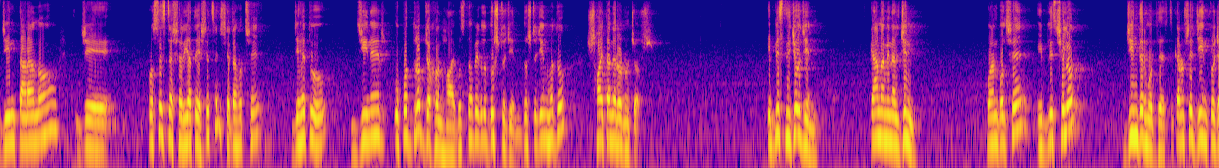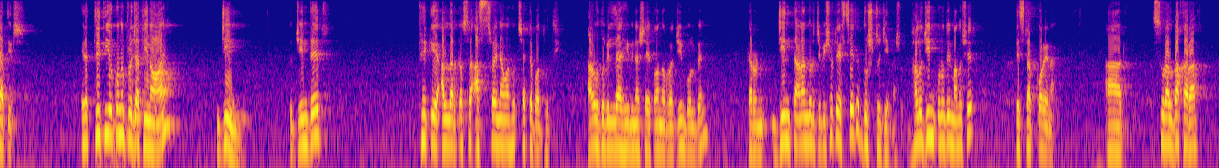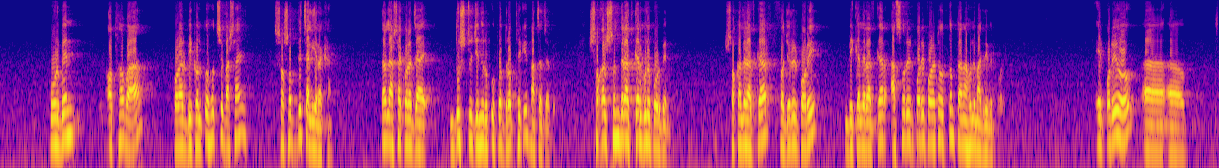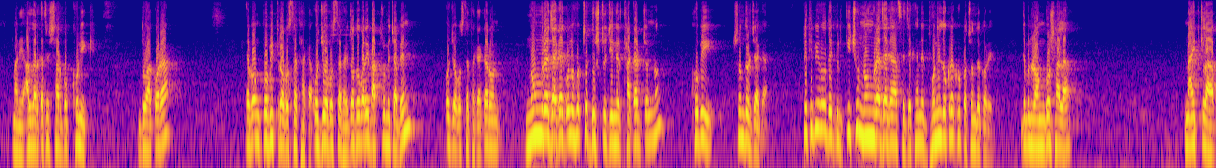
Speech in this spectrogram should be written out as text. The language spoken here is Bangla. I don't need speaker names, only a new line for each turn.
জিন তাড়ানোর যে প্রসেসটা শরিয়াতে এসেছে, সেটা হচ্ছে যেহেতু জিনের উপদ্রব যখন হয়, বুঝতে হবে এগুলো দুষ্ট জিন। দুষ্ট জিন হলো শয়তানের অনুচর। ইবলিস নিজেও জিন। কানা মিনাল জিন। কোরআন বলছে, ইবলিস ছিল জিনদের মধ্যে, কারণ সে জিন প্রজাতির। এটা তৃতীয় কোনো প্রজাতি নয়, জিন। তো জিনদের থেকে আল্লাহর কাছে আশ্রয় নেওয়া হচ্ছে একটা পদ্ধতি। আর উদুবিল্লাহিবিনা শেতন রাজিম বলবেন, কারণ জিন তাড়ানোর যে বিষয়টা এসছে, এটা দুষ্ট জিন আসলে। ভালো জিন কোনোদিন মানুষের ডিস্টার্ব করে না। আর সুরাল বাকারা পড়বেন, অথবা পড়ার বিকল্প হচ্ছে বাসায় সশব্দে চালিয়ে রাখা। তাহলে আশা করা যায় দুষ্ট জিনের উপদ্রব থেকে বাঁচা যাবে। সকাল সন্ধ্যের আজকারগুলো পড়বেন। সকালের আজকার, ফজরের পরে, বিকালের আজকার, আসরের পরে পড়াটা উত্তম, তা না হলে মাগরিবের পরে। এরপরেও মানে আল্লাহর কাছে সার্বক্ষণিক দোয়া করা এবং পবিত্র অবস্থায় থাকা, অজু অবস্থায় থাকা। যতবারই বাথরুমে যাবেন, অজু অবস্থায় থাকা। কারণ নোংরা জায়গাগুলো হচ্ছে দুষ্ট জিনের থাকার জন্য খুবই সুন্দর জায়গা। পৃথিবীরও দেখবেন কিছু নোংরা জায়গা আছে যেখানে ধনী লোকরা খুব পছন্দ করে। যেমন রঙ্গশালা নাইট ক্লাব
